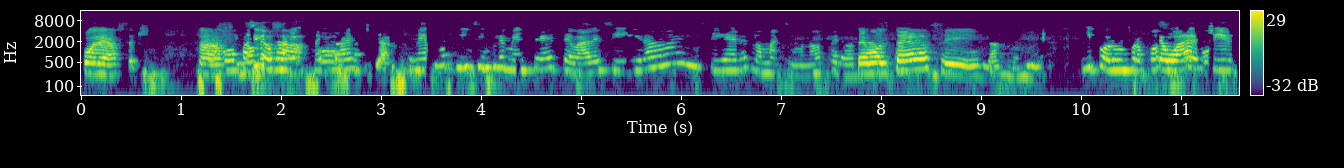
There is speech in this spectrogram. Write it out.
puede hacer. O sea, O si no sí, me o sea, o- aquí simplemente te va a decir, ay, sí, eres lo máximo, ¿no? Pero Te volteas y y por un Te propósito. voy a decir,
